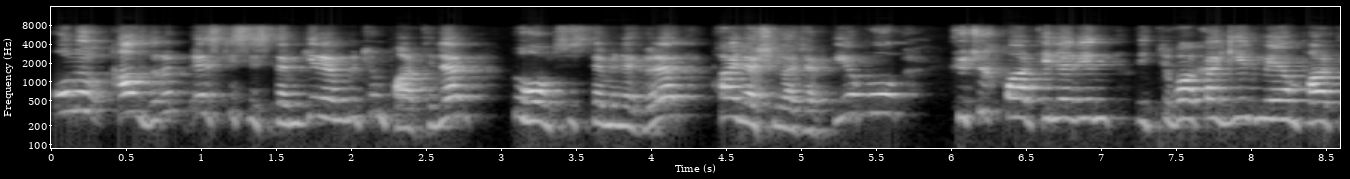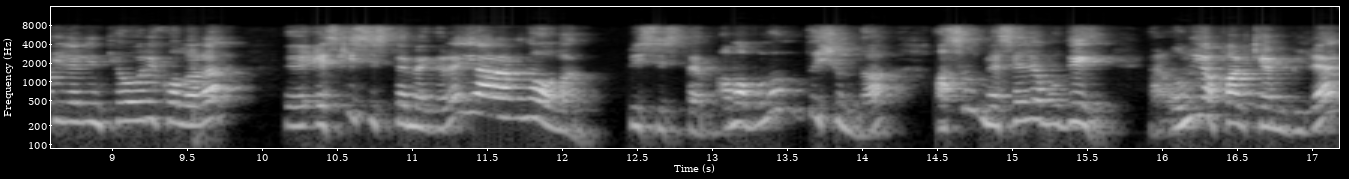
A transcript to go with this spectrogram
Onu kaldırıp eski sistem giren bütün partiler Duhom sistemine göre paylaşılacak diye bu küçük partilerin, ittifaka girmeyen partilerin teorik olarak e, eski sisteme göre yararına olan bir sistem. Ama bunun dışında asıl mesele bu değil. Yani onu yaparken bile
